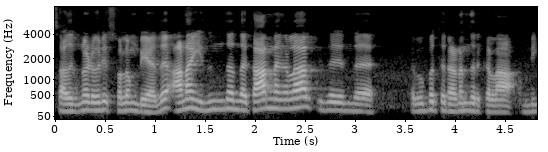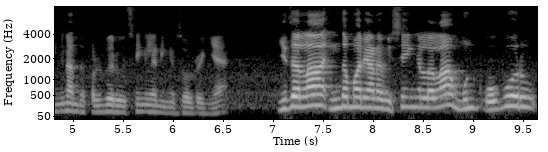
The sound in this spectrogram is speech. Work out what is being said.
ஸோ அதுக்கு முன்னாடி வரையும் சொல்ல முடியாது. ஆனால் இந்த இந்த காரணங்களால் இது இந்த விபத்து நடந்திருக்கலாம் அப்படிங்கிற அந்த பல்வேறு விஷயங்களை நீங்கள் சொல்கிறீங்க இதெல்லாம் இந்த மாதிரியான விஷயங்கள்லாம் முன் ஒவ்வொரு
